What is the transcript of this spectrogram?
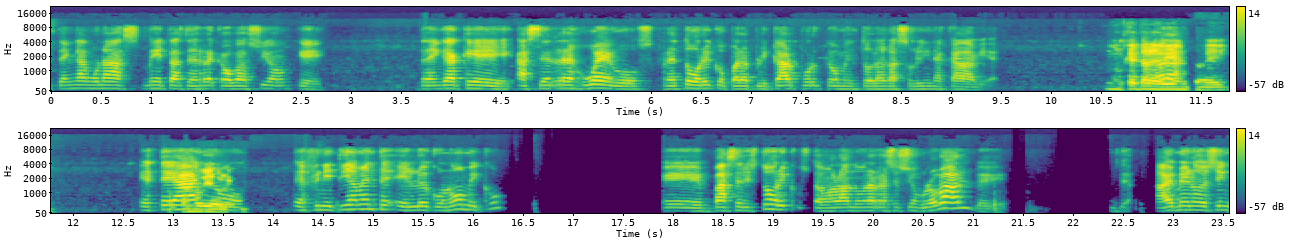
tengan unas metas de recaudación que tenga que hacer rejuegos retóricos para explicar por qué aumentó la gasolina cada viernes. ¿Qué tal ahí? Este año, definitivamente en lo económico, va a ser histórico. Estamos hablando de una recesión global, de hay menos de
